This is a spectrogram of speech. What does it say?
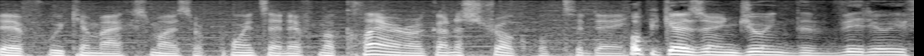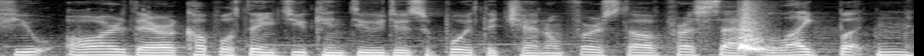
if we can maximize our points and if McLaren are going to struggle today. Hope you guys are enjoying the video. If you are, there are a couple things you can do to support the channel. First off, press that like button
